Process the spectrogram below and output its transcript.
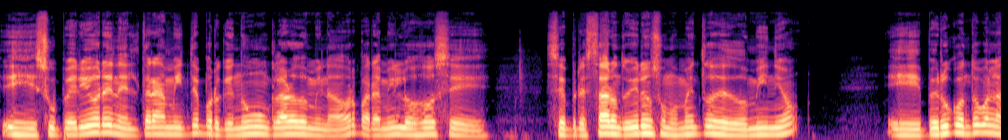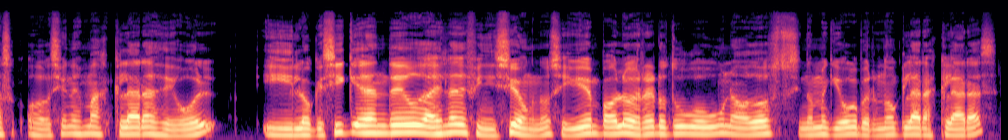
eh, superior en el trámite porque no hubo un claro dominador. Para mí los dos se, se prestaron, tuvieron sus momentos de dominio. Eh, Perú contó con las opciones más claras de gol. Y lo que sí queda en deuda es la definición, ¿no? Si bien Pablo Guerrero tuvo una o dos, si no me equivoco, pero no claras, claras.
